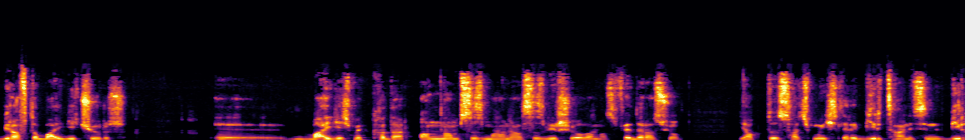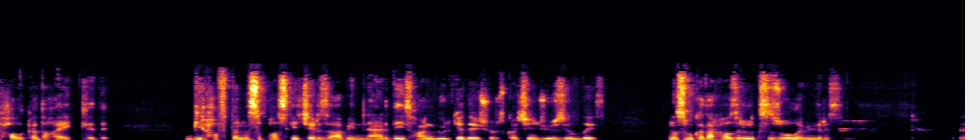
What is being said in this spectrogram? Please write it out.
Bir hafta bay geçiyoruz e, bay geçmek kadar anlamsız, manasız bir şey olamaz. Federasyon yaptığı saçma işlere bir tanesini bir halka daha ekledi. Bir hafta nasıl pas geçeriz abi? Neredeyiz? Hangi ülkede yaşıyoruz? Kaçıncı yüzyıldayız? Nasıl bu kadar hazırlıksız olabiliriz? E,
